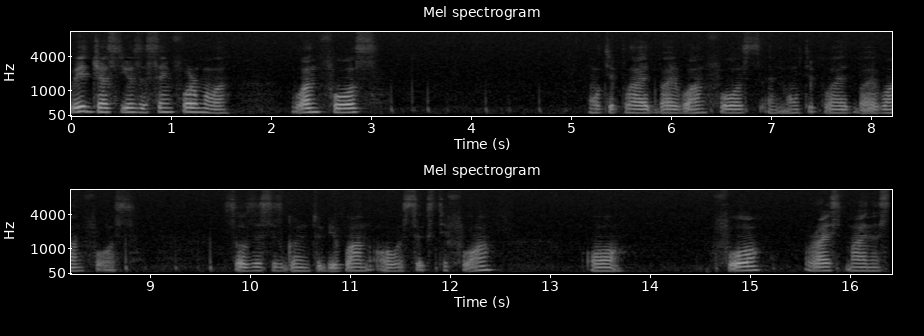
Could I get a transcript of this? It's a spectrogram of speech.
We just use the same formula, 1 fourth multiplied by 1 fourth and multiplied by 1 fourth. So this is going to be 1 over 64 or 4 raised minus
